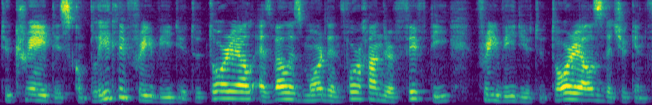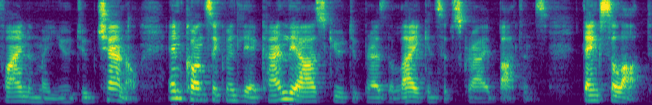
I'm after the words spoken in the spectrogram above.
to create this completely free video tutorial as well as more than 450 free video tutorials that you can find on my YouTube channel. And consequently, I kindly ask you to press the like and subscribe buttons. Thanks a lot.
